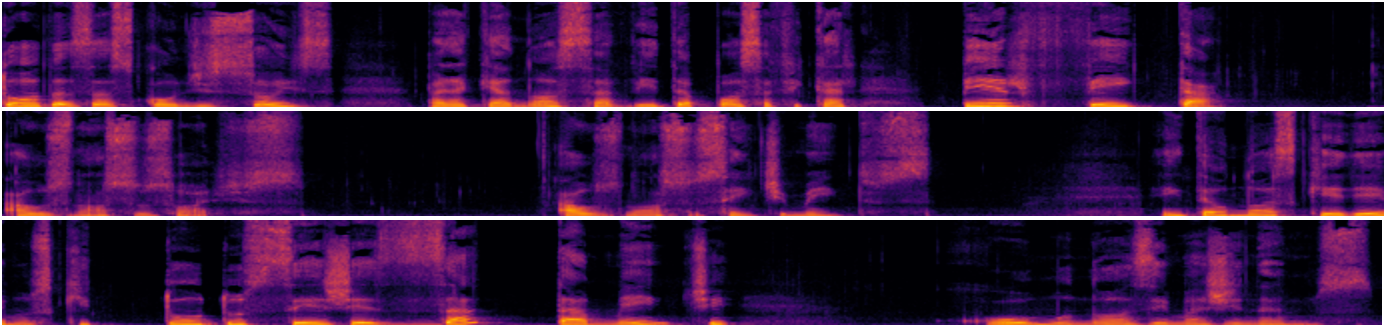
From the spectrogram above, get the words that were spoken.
todas as condições para que a nossa vida possa ficar perfeita aos nossos olhos, aos nossos sentimentos. Então nós queremos que tudo seja exatamente como nós imaginamos.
